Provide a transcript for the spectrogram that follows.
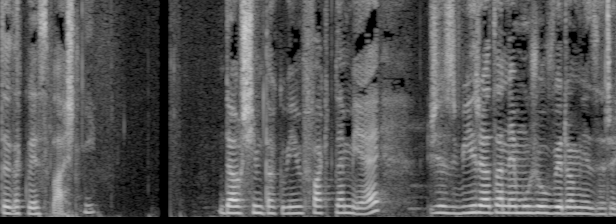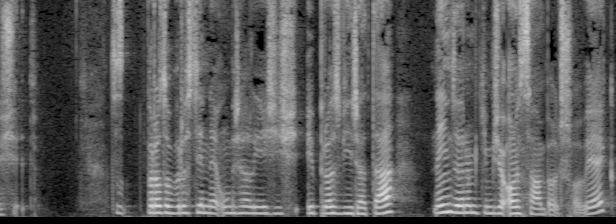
to je takové zvláštní. Dalším takovým faktem je, že zvířata nemůžou vědomě zřešit. To, proto prostě neumřel Ježíš i pro zvířata. Není to jenom tím, že on sám byl člověk,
